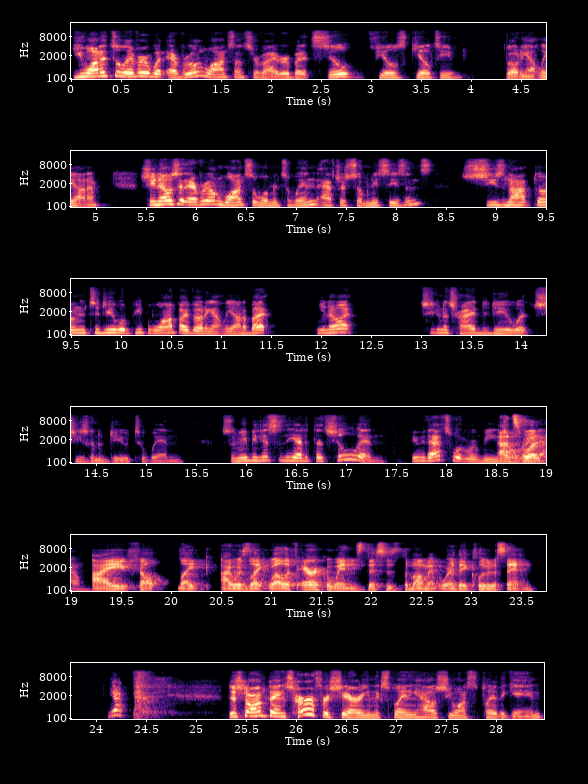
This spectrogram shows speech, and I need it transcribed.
You want to deliver what everyone wants on Survivor, but it still feels guilty voting out Liana. She knows that everyone wants a woman to win after so many seasons. She's not going to do what people want by voting out Liana, but you know what? She's going to try to do what she's going to do to win. So maybe this is the edit that she'll win. Maybe that's what we're being That's told what now. I felt like. I was like, well, if Erika wins, this is the moment where they clued us in. Yeah. Deshawn thanks her for sharing and explaining how she wants to play the game,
